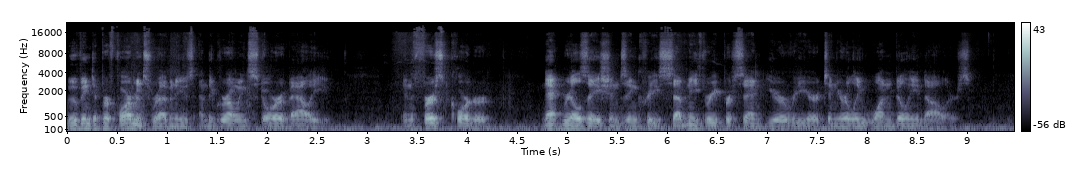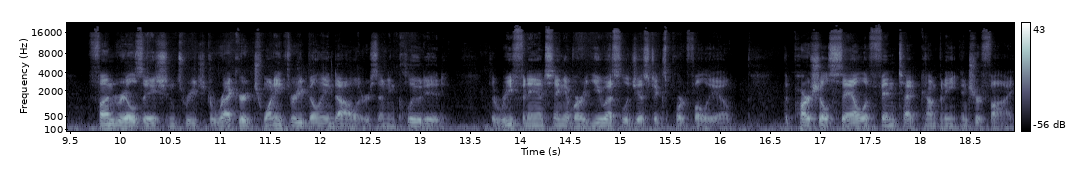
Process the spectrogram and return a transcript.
Moving to performance revenues and the growing store of value. In the first quarter, net realizations increased 73% year-over-year to nearly $1 billion. Fund realizations reached a record $23 billion and included the refinancing of our U.S. logistics portfolio, the partial sale of fintech company IntraFi,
